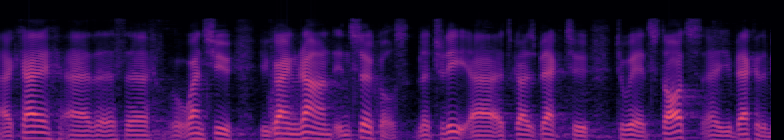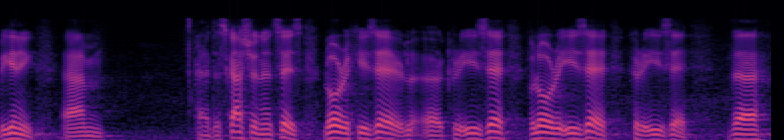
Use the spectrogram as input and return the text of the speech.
Okay, the, the, once you you're going round in circles, literally, it goes back to to where it starts. you're back at the beginning. Um, uh, discussion. It says, Lo v'lo kri'izeh. The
